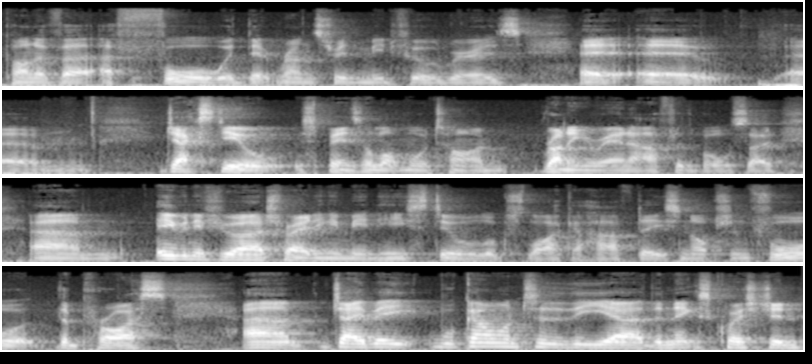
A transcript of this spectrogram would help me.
kind of a, a, forward that runs through the midfield, whereas uh, uh, um, Jack Steele spends a lot more time running around after the ball. So um, even if you are trading him in, he still looks like a half decent option for the price. Um, JB, we'll go on to the uh, the next question.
